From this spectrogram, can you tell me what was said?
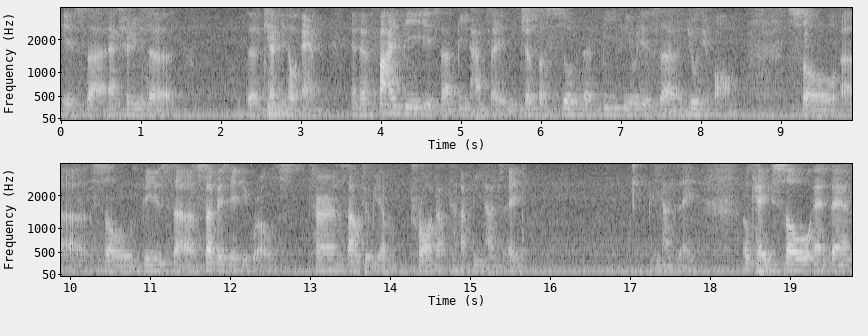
is uh, actually the, the capital N. And then phi b is uh, b times a. We just assume that b field is uh, uniform. So, uh, so these uh, surface integrals turns out to be a product, of b times A. B times A. Okay, so and then,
